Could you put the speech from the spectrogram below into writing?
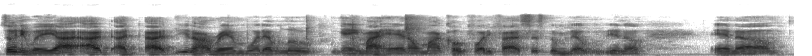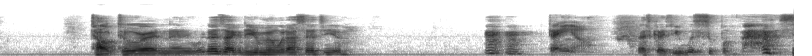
so anyway, I, I, I, I, you know, I ran whatever little game I had on my Colt 45 system that, you know, and um, talked to her. And then, what exactly do you remember what I said to you? Mm-mm. Damn. That's because you were supervised.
